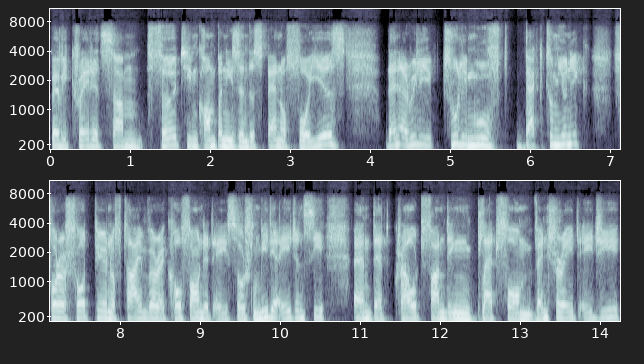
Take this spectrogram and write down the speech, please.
where we created some 13 companies in the span of four years. Then I really truly moved back to Munich for a short period of time where I co-founded a social media agency and that crowdfunding platform Venturate AG,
